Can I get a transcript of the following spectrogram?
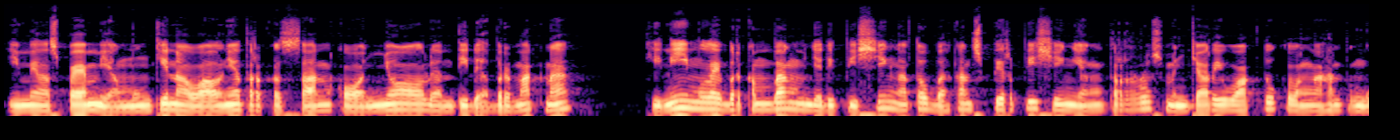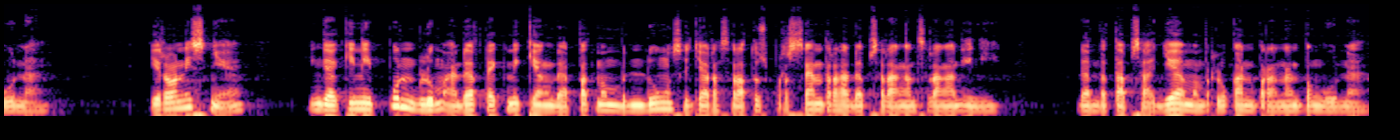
Email spam yang mungkin awalnya terkesan konyol dan tidak bermakna, kini mulai berkembang menjadi phishing atau bahkan spear phishing yang terus mencari waktu kelengahan pengguna. Ironisnya, hingga kini pun belum ada teknik yang dapat membendung secara 100% terhadap serangan-serangan ini, dan tetap saja memerlukan peranan pengguna.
